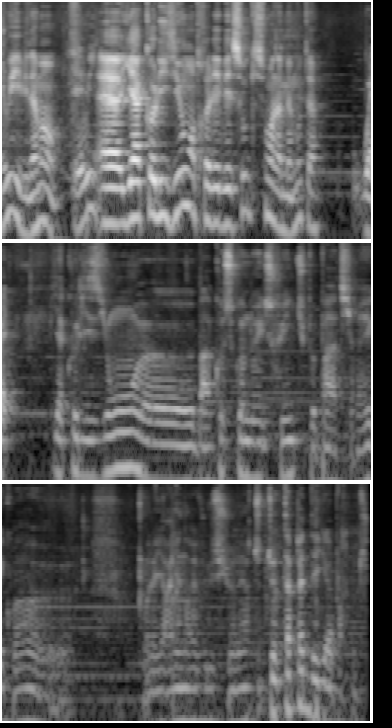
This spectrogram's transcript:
Eh oui, évidemment. et oui. Il y a collision entre les vaisseaux qui sont à la même hauteur. Ouais, il y a collision, euh, bah comme dans X-Wing, tu peux pas attirer quoi. Voilà, il y a rien de révolutionnaire. Tu t'as pas de dégâts par contre.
